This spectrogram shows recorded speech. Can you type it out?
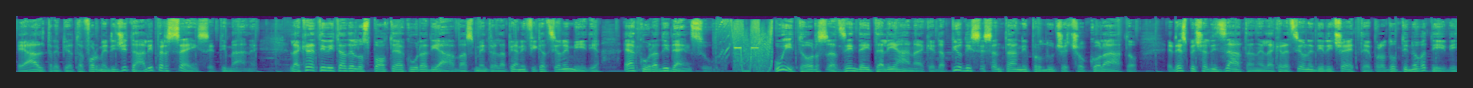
e altre piattaforme piattaforme digitali per sei settimane. La creatività dello spot è a cura di Avas, mentre la pianificazione media è a cura di Densu. Witors, azienda italiana che da più di 60 anni produce cioccolato ed è specializzata nella creazione di ricette e prodotti innovativi,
